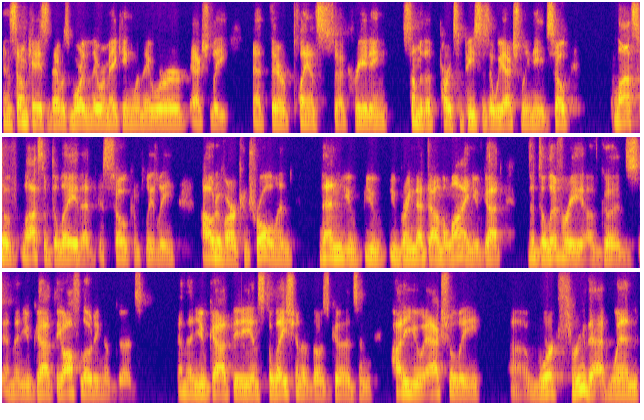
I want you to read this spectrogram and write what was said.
in some cases that was more than they were making when they were actually at their plants uh, creating some of the parts and pieces that we actually need. So lots of lots of delay that is so completely out of our control and then you you you bring that down the line you've got the delivery of goods and then you've got the offloading of goods and then you've got the installation of those goods and how do you actually uh, work through that when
